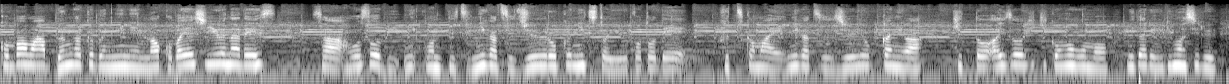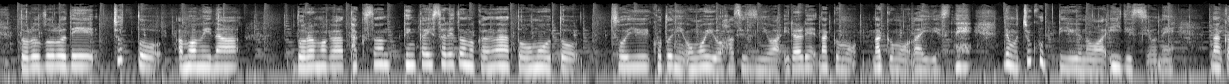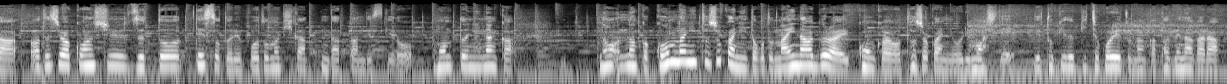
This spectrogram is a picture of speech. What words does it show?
こんばんは。文学部2年の小林優奈です。さあ放送日に本日2月16日ということで2日前2月14日にはきっと愛憎引きこもごも乱れ入り混じるドロドロでちょっと甘めなドラマがたくさん展開されたのかなと思うとそういうことに思いを馳せずにはいられなくもなくもないですね。でもチョコっていうのはいいですよね。なんか私は今週ずっとテストとレポートの期間だったんですけど本当になんかななんかこんなに図書館にいたことないなぐらい今回は図書館におりましてで時々チョコレートなんか食べながら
